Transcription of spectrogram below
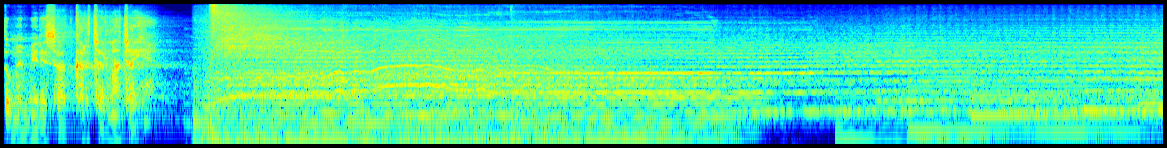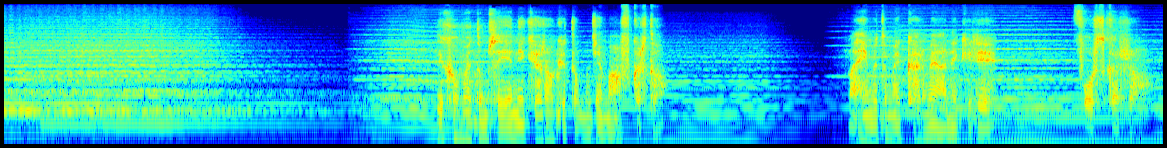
तुम्हें मेरे साथ घर चलना चाहिए। देखो, मैं तुमसे ये नहीं कह रहा हूँ कि तुम मुझे माफ़ कर दो। ना ही मैं तुम्हें घर में आने के लिए फोर्स कर रहा हूँ।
